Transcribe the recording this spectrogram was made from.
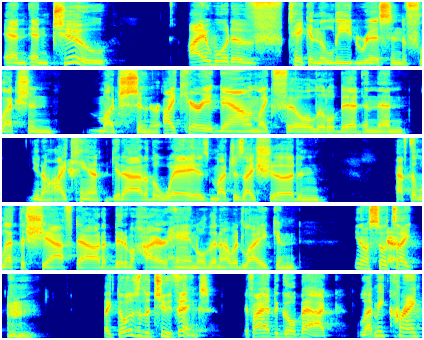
and and two, I would have taken the lead wrist and deflection much sooner. I carry it down like Phil a little bit, and then you know I can't get out of the way as much as I should, and have to let the shaft out a bit of a higher handle than I would like, and you know, so it's like, like those are the two things. If I had to go back, let me crank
